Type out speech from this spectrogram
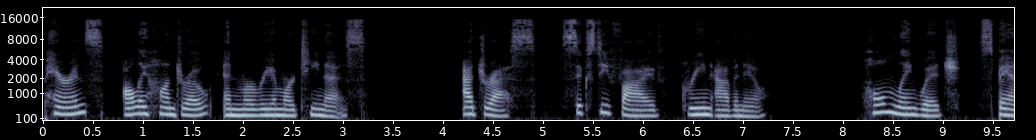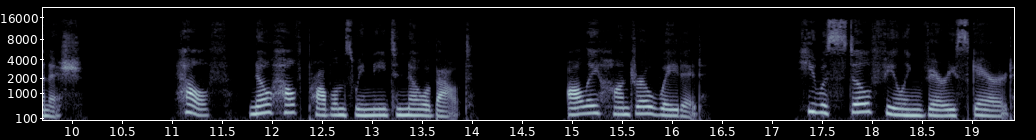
Parents Alejandro and Maria Martinez. Address 65 Green Avenue. Home language, Spanish. Health, no health problems we need to know about. Alejandro waited. He was still feeling very scared.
